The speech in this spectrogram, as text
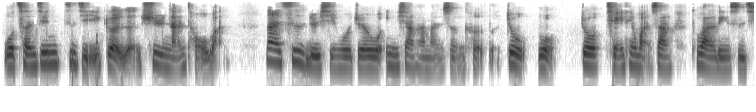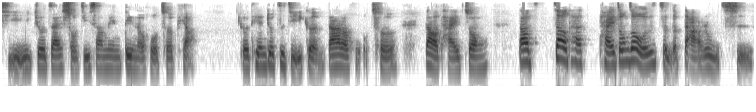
我曾经自己一个人去南投玩，那一次旅行，我觉得我印象还蛮深刻的。就我就前一天晚上突然临时起意，就在手机上面订了火车票，隔天就自己一个人搭了火车到台中。到到台台中之后，我是整个大路痴，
